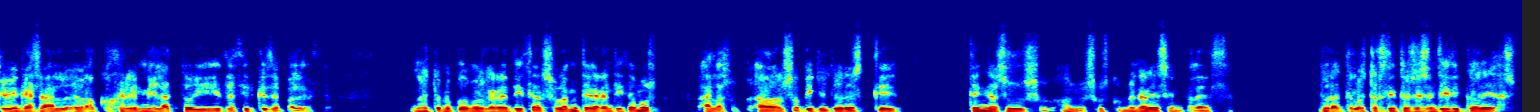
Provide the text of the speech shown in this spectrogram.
vengas a, coger el mielato y decir que es de Palencia. Nosotros no podemos garantizar, solamente garantizamos a, los apicultores que tengan sus, sus culminares en Palencia durante los 365 días.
